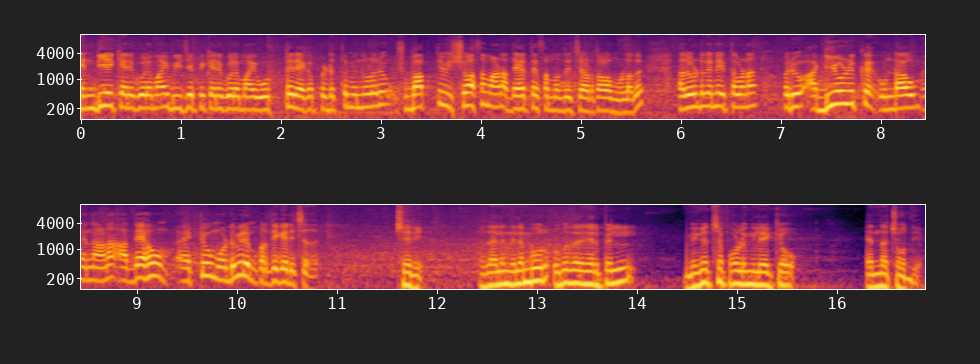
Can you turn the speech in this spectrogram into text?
എൻ ഡി എക്ക് അനുകൂലമായി ബി ജെ പിക്ക് അനുകൂലമായി വോട്ട് രേഖപ്പെടുത്തും എന്നുള്ളൊരു ശുഭാപ്തി വിശ്വാസമാണ് അദ്ദേഹത്തെ സംബന്ധിച്ചിടത്തോളം ഉള്ളത്. അതുകൊണ്ട് തന്നെ ഇത്തവണ ഒരു അടിയൊഴുക്ക് ഉണ്ടാവും എന്നാണ് അദ്ദേഹവും ഏറ്റവും ഒടുവിലും പ്രതികരിച്ചത്. ശരി. ഏതായാലും നിലമ്പൂർ ഉപതെരഞ്ഞെടുപ്പിൽ മികച്ച പോളിംഗിലേക്കോ എന്ന ചോദ്യം.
